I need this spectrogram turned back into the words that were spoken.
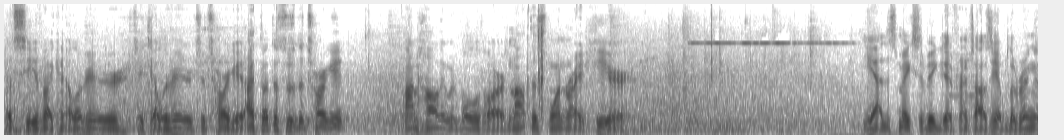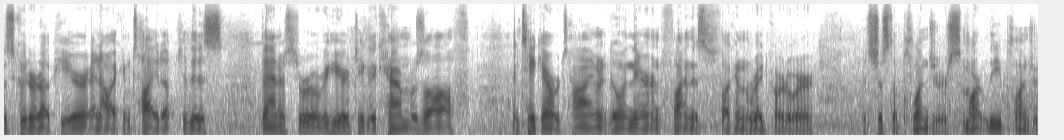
Let's see if I can elevator, take the elevator to Target. I thought this was the Target on Hollywood Boulevard, not this one right here. Yeah, this makes a big difference. I was able to bring the scooter up here and now I can tie it up to this banister over here, take the cameras off and take our time and go in there and find this fucking red card order. It's just a plunger, smartly plunger.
